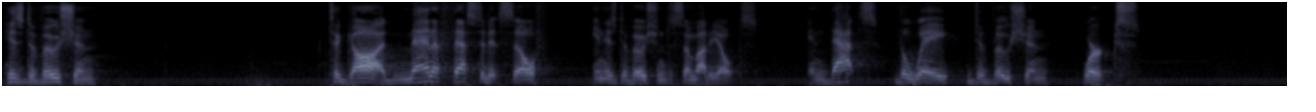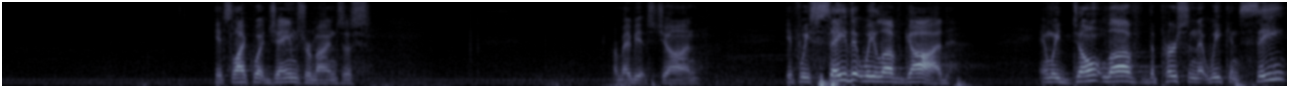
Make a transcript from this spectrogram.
His devotion to God manifested itself in his devotion to somebody else. And that's the way devotion works. It's like what James reminds us, or maybe it's John. If we say that we love God and we don't love the person that we can see,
